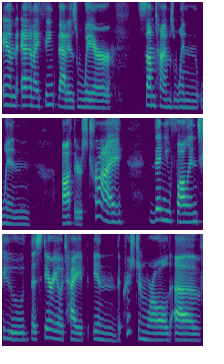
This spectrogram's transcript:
And and I think that is where sometimes when when authors try, then you fall into the stereotype in the Christian world of,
